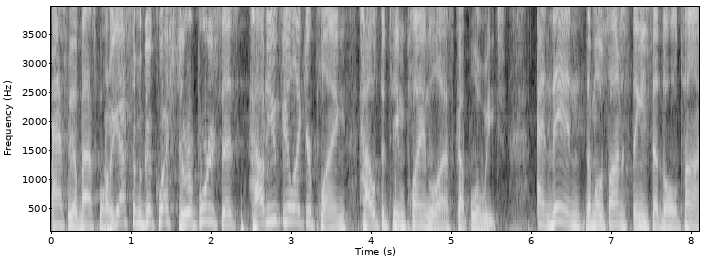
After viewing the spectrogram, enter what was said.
ask me about basketball." Oh, he asked him a good question. The reporter says, "How do you feel like you're playing? How's the team playing the last couple of weeks?" And then the most honest thing he said the whole time.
